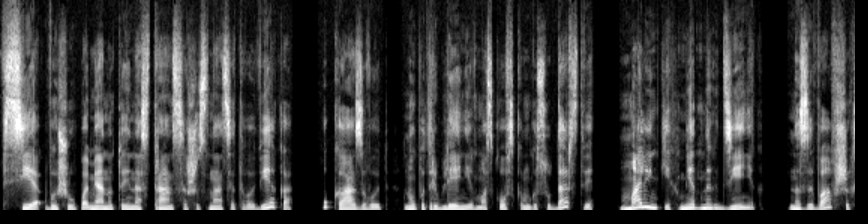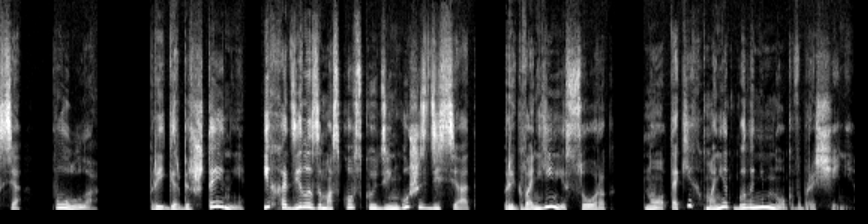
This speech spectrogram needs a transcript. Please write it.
Все вышеупомянутые иностранцы XVI века указывают на употребление в московском государстве маленьких медных денег, называвшихся пулла. При Герберштейне их ходило за московскую деньгу 60, при Гваньине 40, но таких монет было немного в обращении.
